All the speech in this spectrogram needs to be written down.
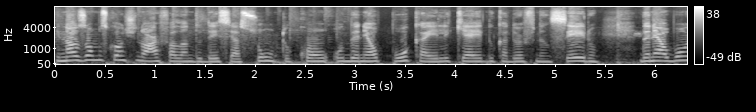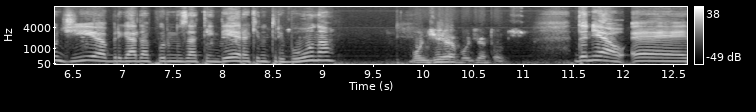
E nós vamos continuar falando desse assunto com o Daniel Puca, ele que é educador financeiro. Daniel, bom dia, obrigada por nos atender aqui no Tribuna. Bom dia, bom dia a todos. Daniel, é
